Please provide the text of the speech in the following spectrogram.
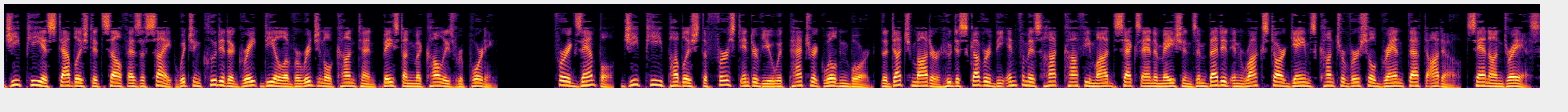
GP established itself as a site which included a great deal of original content based on McCauley's reporting. For example, GP published the first interview with Patrick Wildenborg, the Dutch modder who discovered the infamous hot coffee mod sex animations embedded in Rockstar Games' controversial Grand Theft Auto, San Andreas.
